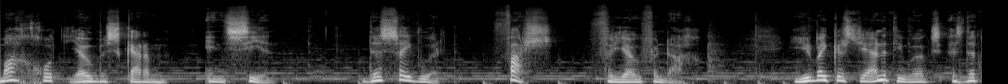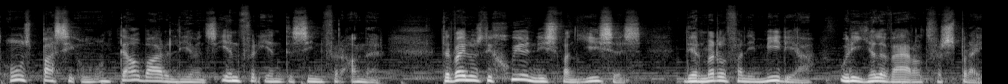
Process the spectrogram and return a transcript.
Mag God jou beskerm en seën. Dis sy woord vars vir jou vandag. Hier by Christianity Works is dit ons passie om ontelbare lewens een vir een te sien verander terwyl ons die goeie nuus van Jesus deur middel van die media oor die hele wêreld versprei.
